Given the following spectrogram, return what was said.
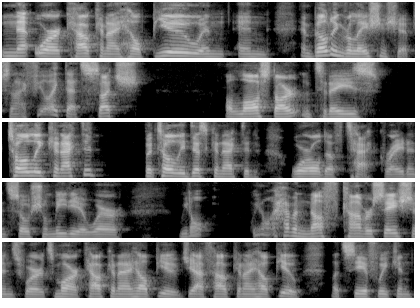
network. How can I help you? And and and building relationships. And I feel like that's such a lost art in today's totally connected, but totally disconnected world of tech, right? And social media where we don't we don't have enough conversations where it's Mark, how can I help you? Jeff, how can I help you? Let's see if we can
